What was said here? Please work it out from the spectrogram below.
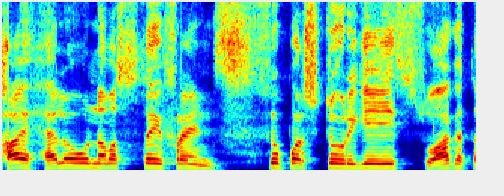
ಹಾಯ್ ಹಲೋ ನಮಸ್ತೆ ಫ್ರೆಂಡ್ಸ್ ಸೂಪರ್ ಸ್ಟೋರಿಗೆ ಸ್ವಾಗತ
